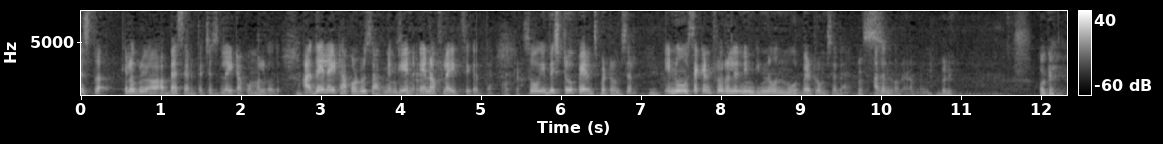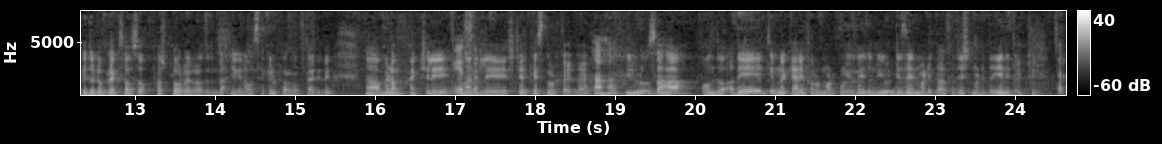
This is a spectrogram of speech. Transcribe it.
ಜಸ್ಟ್ ಕೆಲವೊಬ್ರು ಅಭ್ಯಾಸ ಇರುತ್ತೆ ಜಸ್ಟ್ ಲೈಟ್ ಹಾಕೊಂಡ್ ಮಲ್ಗೋದು. ಅದೇ ಲೈಟ್ ಹಾಕೊಂಡ್ರು ಸಾಕು ನಿಮ್ಗೆ ಏನ್ ಆಫ್ ಲೈಟ್ ಸಿಗುತ್ತೆ. ಸೊ ಇದಿಷ್ಟು ಪೇರೆಂಟ್ಸ್ ಬೆಡ್ರೂಮ್ ಸರ್ ಇನ್ನು ಸೆಕೆಂಡ್ ಫ್ಲೋರಲ್ಲಿ ನಿಮ್ಗೆ ಇನ್ನೂ ಒಂದು ಮೂರು ಬೆಡ್ರೂಮ್ಸ್ ಇದೆ. ಅದನ್ನ ನೋಡೋಣ ಬನ್ನಿ. ಬನ್ನಿ. ಓಕೆ ಇದು ಡೂಪ್ಲೆಕ್ಸ್ ಹೌಸು ಫಸ್ಟ್ ಫ್ಲೋರ್ ಇರೋದ್ರಿಂದ ಈಗ ನಾವು ಸೆಕೆಂಡ್ ಫ್ಲೋರ್ಗೆ ಹೋಗ್ತಾ ಇದ್ದೀವಿ ಮೇಡಮ್ ಆ್ಯಕ್ಚುಲಿ ನಾನಿಲ್ಲಿ ಸ್ಟೇರ್ ಕೇಸ್ ನೋಡ್ತಾ ಇದ್ದೆ. ಇಲ್ಲೂ ಸಹ ಒಂದು ಅದೇ ಥೀಮ್ನ ಕ್ಯಾರಿ ಫಾರ್ವರ್ಡ್ ಮಾಡ್ಕೊಂಡಿದ್ರೆ ಇದು ನೀವು ಡಿಸೈನ್ ಮಾಡಿದ್ದ ಸಜೆಸ್ಟ್ ಮಾಡಿದ್ದ ಏನಿದೆ actually sir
